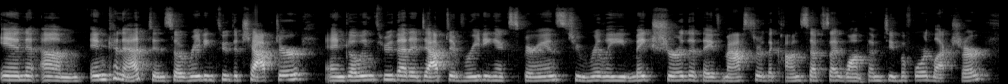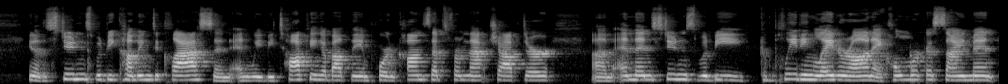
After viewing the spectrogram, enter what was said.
in um, in Connect, and so reading through the chapter and going through that adaptive reading experience to really make sure that they've mastered the concepts I want them to before lecture. You know, the students would be coming to class, and and we'd be talking about the important concepts from that chapter. Um, and then students would be completing later on a homework assignment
